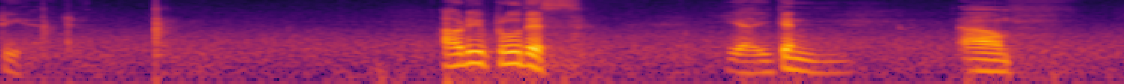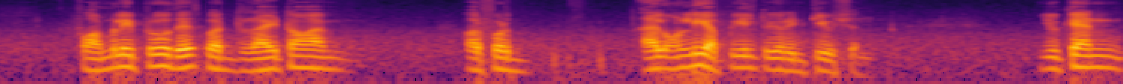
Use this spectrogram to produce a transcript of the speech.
T hat. How do you prove this? Yeah, you can um, formally prove this, but right now I am or for I will only appeal to your intuition. You can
